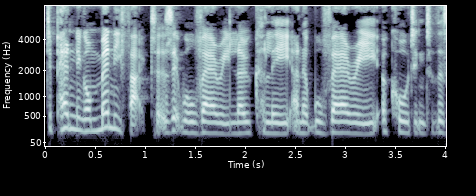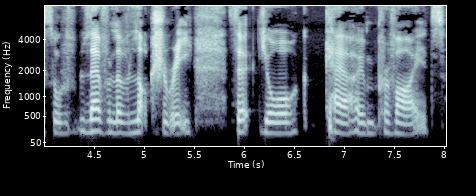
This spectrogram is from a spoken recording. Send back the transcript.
Depending on many factors, it will vary locally, and it will vary according to the sort of level of luxury that your care home provides.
